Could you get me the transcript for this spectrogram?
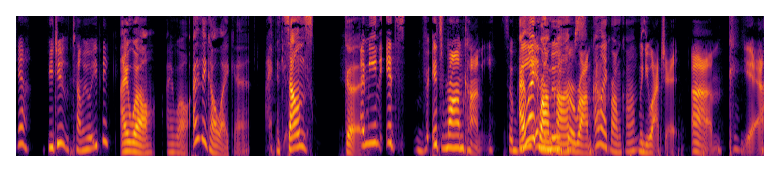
yeah. If you do, tell me what you think. I will. I will. I think I'll like it. I think It sounds good. I mean, it's it's rom commy. So be I like rom the mood for coms. rom I like rom coms. when you watch it. Um, yeah.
